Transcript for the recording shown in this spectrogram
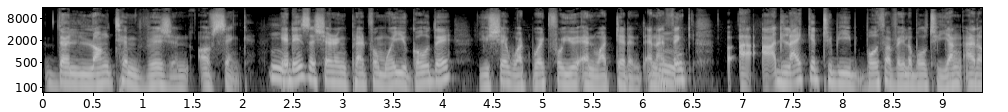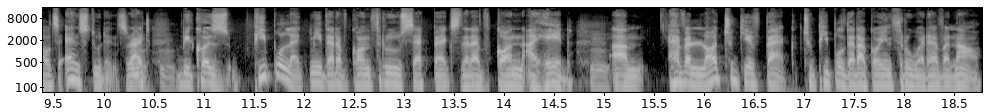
the long term vision of CynC. Mm. It is a sharing platform where you go there, you share what worked for you and what didn't. And I mm. think I, I'd like it to be both available to young adults and students, right? Mm, because people like me that have gone through setbacks, that have gone ahead, um, have a lot to give back to people that are going through whatever now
